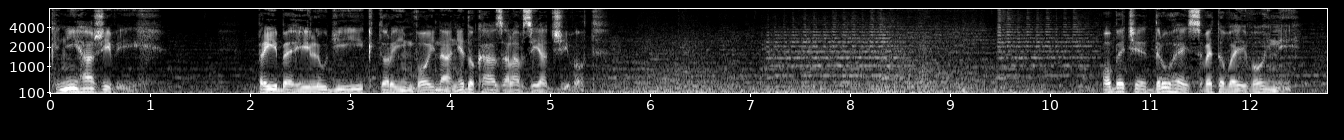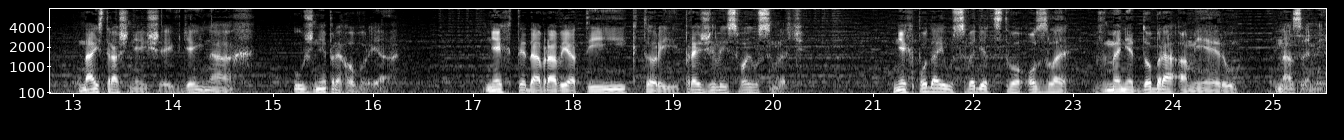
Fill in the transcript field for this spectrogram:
Kniha živých. Príbehy ľudí, ktorým vojna nedokázala vziať život. Obete druhej svetovej vojny, najstrašnejšej v dejinách, už neprehovoria. Nech teda vravia tí, ktorí prežili svoju smrť. Nech podajú svedectvo o zle v mene dobra a mieru na zemi.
